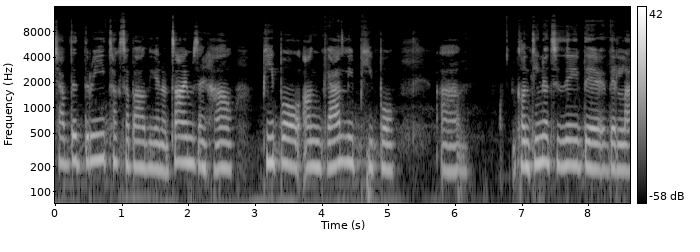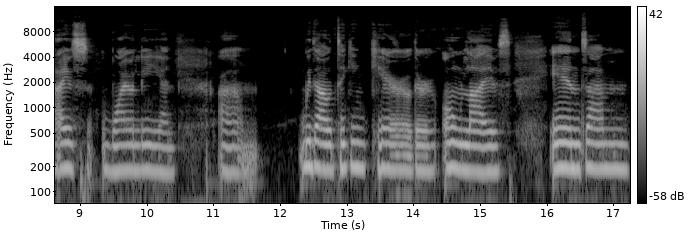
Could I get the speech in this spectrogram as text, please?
Chapter three talks about the end of times and how people, ungodly people, um, continue to live their their lives wildly and um, without taking care of their own lives and um,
